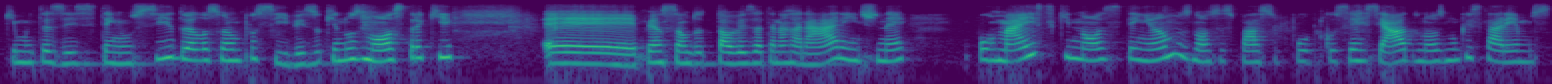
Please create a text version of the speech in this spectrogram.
que muitas vezes tenham sido, elas foram possíveis, o que nos mostra que, é, pensando talvez até na Hannah Arendt, né, por mais que nós tenhamos nosso espaço público cerceado, nós nunca estaremos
